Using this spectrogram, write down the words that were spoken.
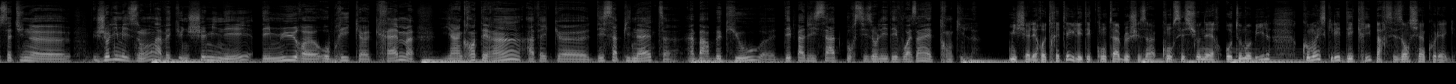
c'est une jolie maison avec une cheminée, des murs euh, aux briques euh, crème. Il y a un grand terrain avec euh, des sapinettes, un barbecue, des palissades pour s'isoler des voisins et être tranquille. Michel est retraité, il était comptable chez un concessionnaire automobile. Comment est-ce qu'il est décrit par ses anciens collègues?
